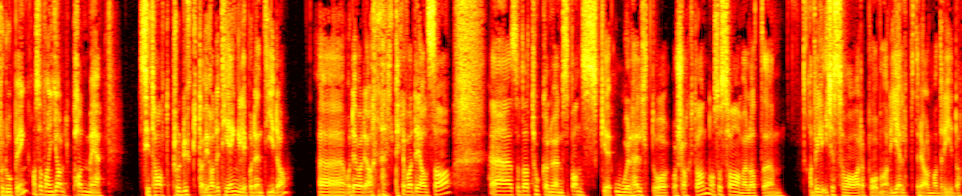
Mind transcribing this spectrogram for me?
for doping. Han sa at han hjalp han med sitat, produkter vi hadde tilgjengelig på den tida. Uh, og det var det, han, det var det han sa. Uh, så da tok han jo en spansk OL-helt og, og slakta han, og så sa han vel at um, han ville ikke svare på om han hadde hjulpet Real Madrid. Da.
